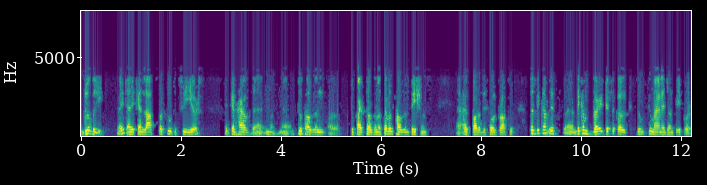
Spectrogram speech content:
globally, right? And it can last for two to three years. It can have uh, you know, uh, 2,000 uh, to 5,000 or 7,000 patients uh, as part of this whole process. So it becomes, it becomes very difficult to, to manage on paper.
